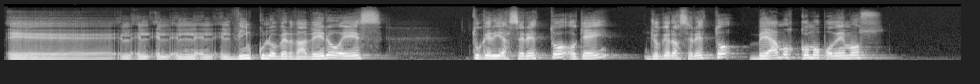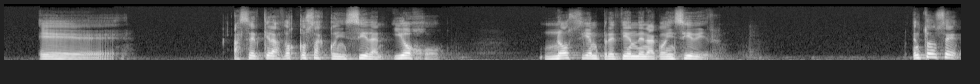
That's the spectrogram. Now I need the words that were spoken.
Eh, el, vínculo verdadero es, tú querías hacer esto, ok, yo quiero hacer esto, veamos cómo podemos eh, hacer que las dos cosas coincidan. Y ojo, no siempre tienden a coincidir. Entonces,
